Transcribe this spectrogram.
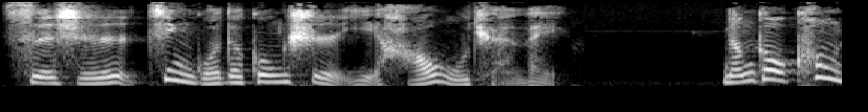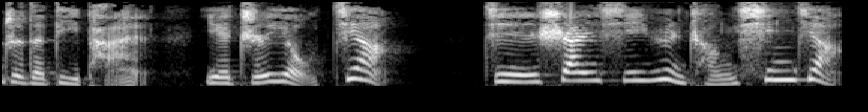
此时晋国的公室已毫无权威，能够控制的地盘也只有绛（今山西运城新绛）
